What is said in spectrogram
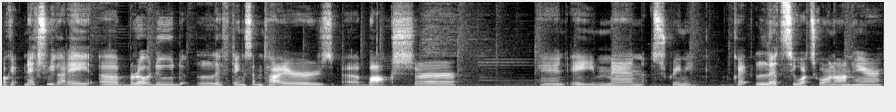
Okay, next we got a uh, bro dude lifting some tires, a boxer, and a man screaming. Okay, let's see what's going on here.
